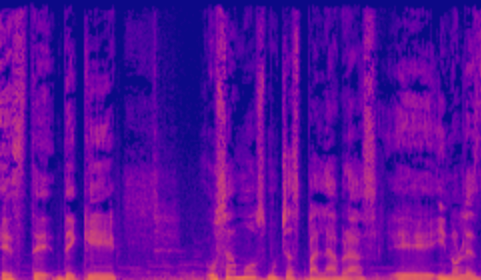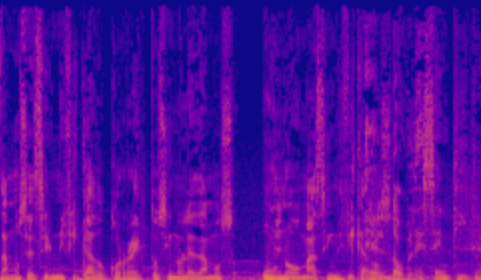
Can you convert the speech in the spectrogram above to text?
este, de que usamos muchas palabras eh, y no les damos el significado correcto, sino les damos uno o más significados. El doble sentido.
